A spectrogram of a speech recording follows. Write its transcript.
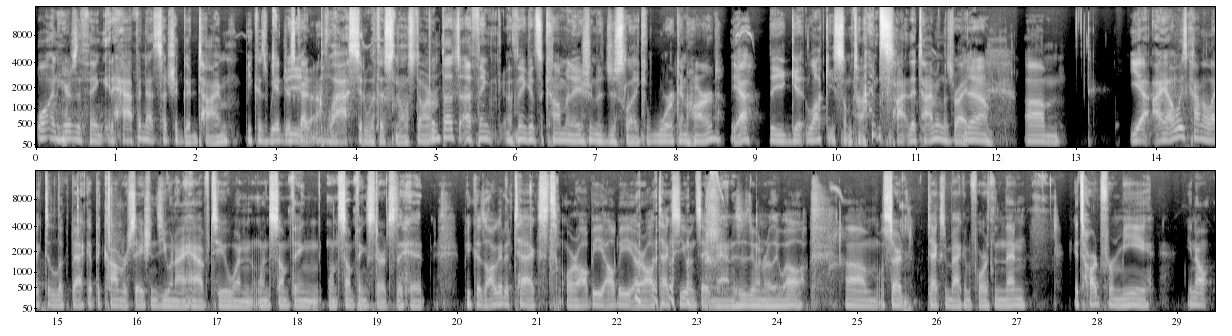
Well, and here's the thing: it happened at such a good time because we had just Yeah. got blasted with a snowstorm. but that's i think i think it's a combination of just like working hard. Yeah, that you get lucky sometimes. The timing was right. yeah. Um, yeah, I always kind of like to look back at the conversations you and I have too when when something when something starts to hit because I'll get a text or I'll be I'll be or I'll text you and say, "Man, this is doing really well." Um, we'll start texting back and forth, and then it's hard for me, you know.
